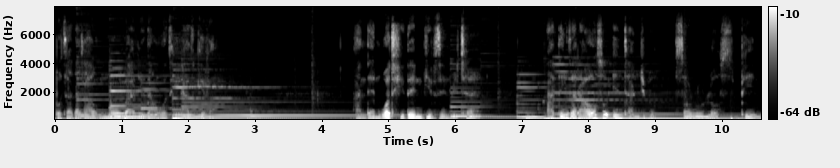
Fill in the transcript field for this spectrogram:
but that are more value than what he has given and then what he then gives in return are things that are also intangible sorrow loss pain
